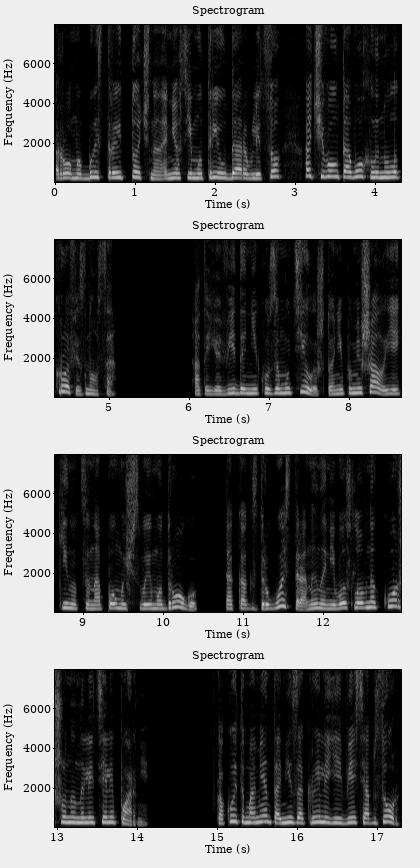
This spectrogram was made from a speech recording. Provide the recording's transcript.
Рома быстро и точно нанес ему три удара в лицо, отчего у того хлынула кровь из носа. От ее вида Нику замутило, что не помешало ей кинуться на помощь своему другу, так как с другой стороны на него словно коршуны налетели парни. В какой-то момент они закрыли ей весь обзор,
